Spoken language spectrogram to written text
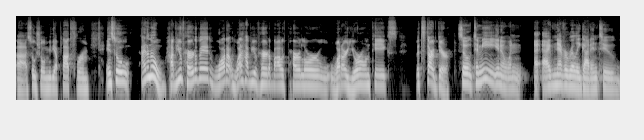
uh, social media platform, and so I don't know. Have you heard of it? What what have you heard about Parler? What are your own takes? Let's start there. So to me, you know, when I, have never really got into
